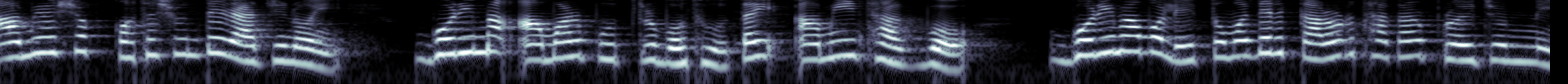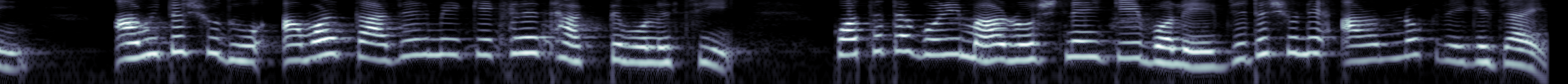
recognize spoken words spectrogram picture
আমি ওসব কথা শুনতে রাজি নই। গরিমা আমার পুত্রবধূ, তাই আমিই থাকব। গরিমা বলে, তোমাদের কারোর থাকার প্রয়োজন নেই। আমি তো শুধু আমার কাজের মেয়েকে এখানে থাকতে বলেছি। কথাটা গরিমা রোশনাইকেই বলে, যেটা শুনে আরণ্যক রেগে যায়।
